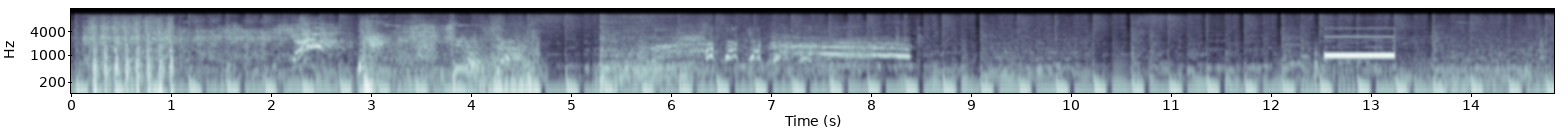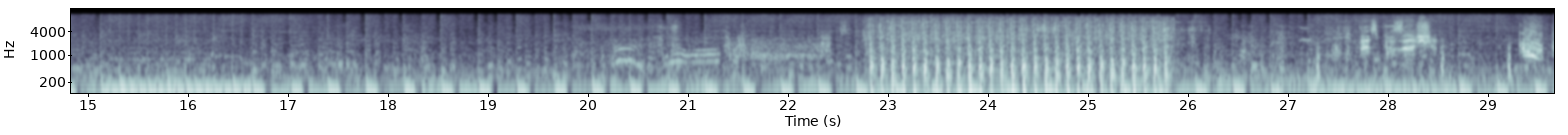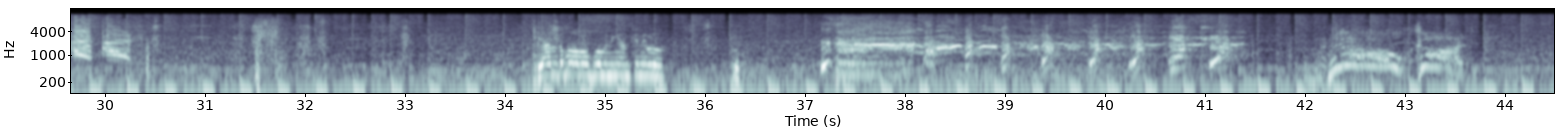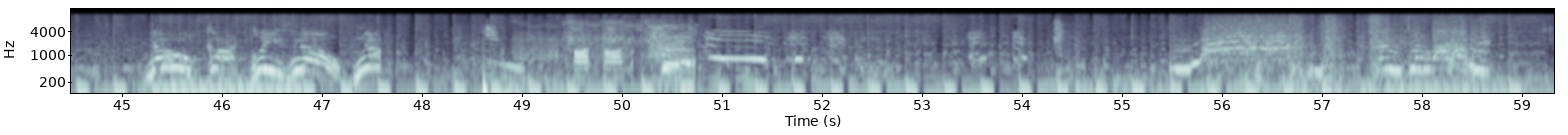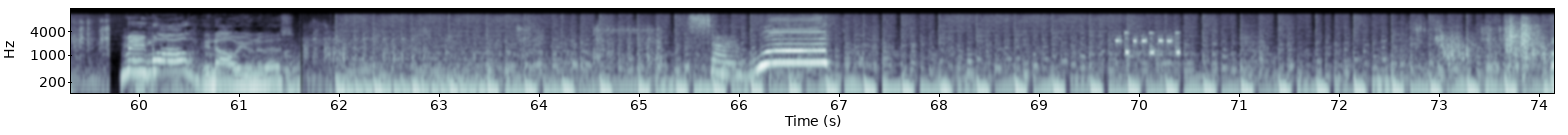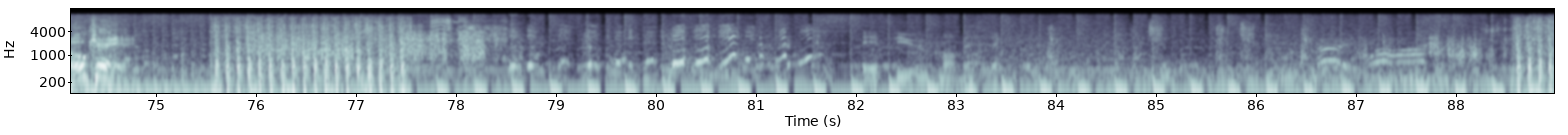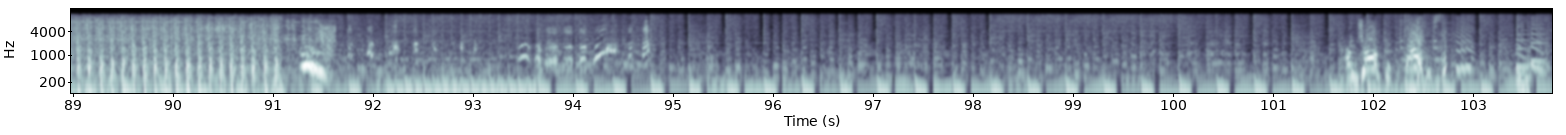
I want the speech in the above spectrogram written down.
Berantem lo sama gue mendingan sini lo. No, God! No, God, please, no! No! Meanwhile, in our universe. Okay. A few moments later. I'm joking. Stop.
